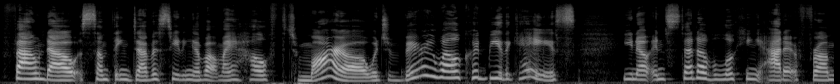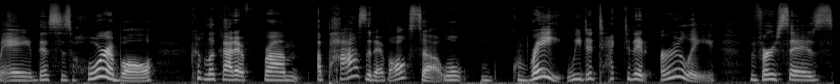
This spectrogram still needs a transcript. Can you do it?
found out something devastating about my health tomorrow, which very well could be the case, you know, instead of looking at it from a this is horrible, could look at it from a positive also. Well, great, we detected it early versus,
